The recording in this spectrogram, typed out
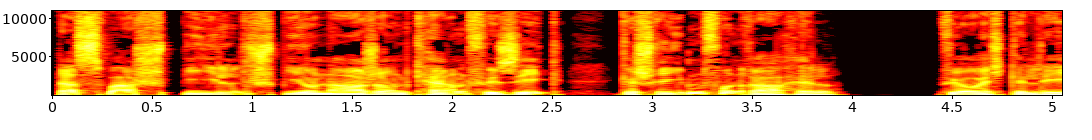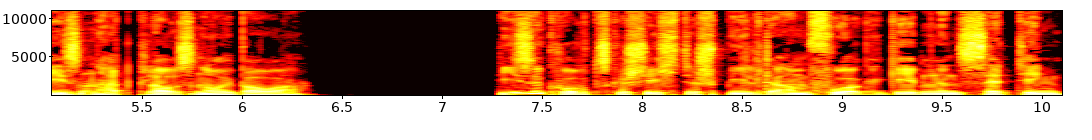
Das war Spiel, Spionage und Kernphysik, geschrieben von Rahel. Für euch gelesen hat Klaus Neubauer. Diese Kurzgeschichte spielte am vorgegebenen Setting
